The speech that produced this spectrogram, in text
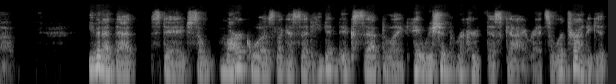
Uh, even at that stage. So Mark was, like I said, he didn't accept like, hey, we shouldn't recruit this guy, right? So we're trying to get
